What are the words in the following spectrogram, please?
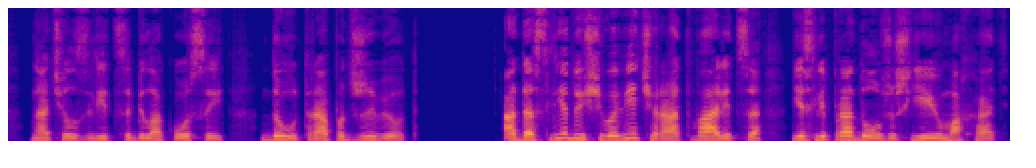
— начал злиться белокосый. До утра подживет. А до следующего вечера отвалится, если продолжишь ею махать.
